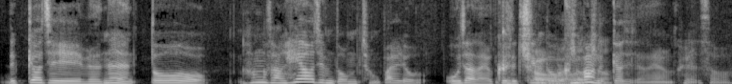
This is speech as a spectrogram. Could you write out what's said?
느껴지면은 또 항상 헤어짐도 엄청 빨리 오, 오잖아요. 그 그쵸. 느낌도 그렇죠, 금방 그렇죠. 느껴지잖아요. 그래서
